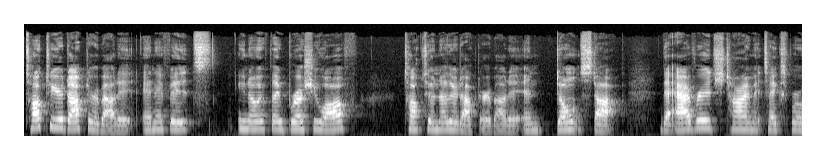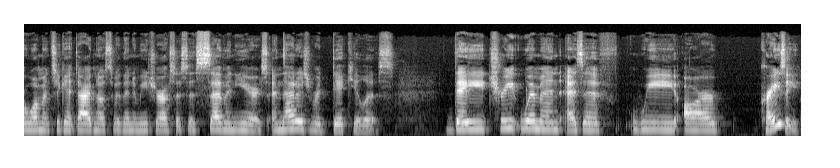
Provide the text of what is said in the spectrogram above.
talk to your doctor about it. And if it's, you know, if they brush you off, talk to another doctor about it and don't stop. The average time it takes for a woman to get diagnosed with endometriosis is seven years, and that is ridiculous. They treat women as if we are crazy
